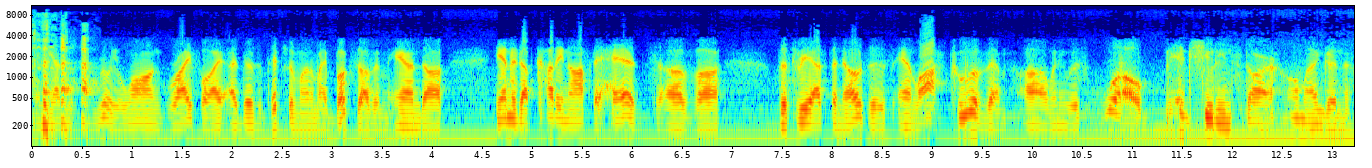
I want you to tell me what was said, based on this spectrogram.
and he had this really long rifle. I, I, there's a picture in one of my books of him, and uh, he ended up cutting off the heads of uh, the three Espinosas and lost two of them uh, when he was whoa, big shooting star. Oh my goodness,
